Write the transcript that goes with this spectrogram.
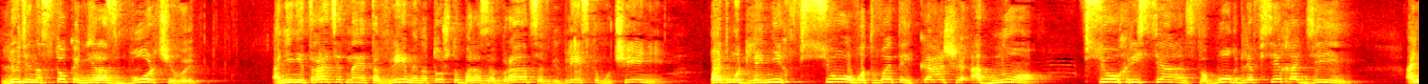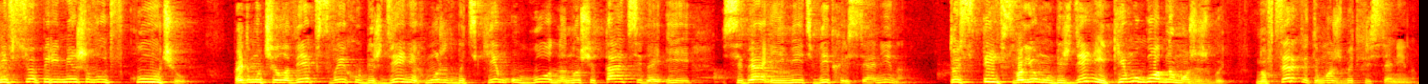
Люди настолько неразборчивы, они не тратят на это время, на то, чтобы разобраться в библейском учении. Поэтому для них все вот в этой каше одно. Все христианство, Бог для всех один. Они все перемешивают в кучу. Поэтому человек в своих убеждениях может быть кем угодно, но считать себя и себя и иметь вид христианина. То есть ты в своем убеждении кем угодно можешь быть, но в церкви ты можешь быть христианином.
